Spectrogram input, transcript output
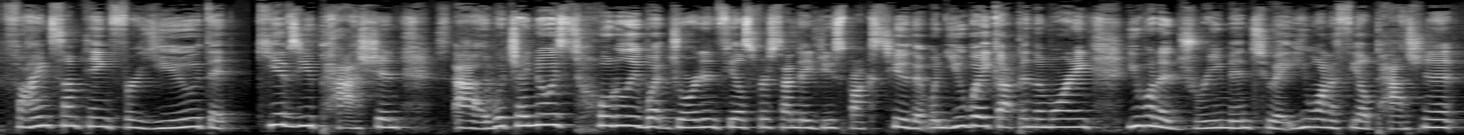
find something for you that gives you passion uh, which i know is totally what jordan feels for sunday juice box too that when you wake up in the morning you want to dream into it you want to feel passionate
